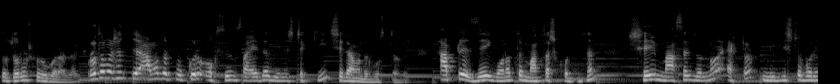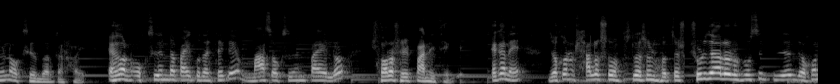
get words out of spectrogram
তো চলুন শুরু করা যাক। প্রথম আসে যে আমাদের পুকুরে অক্সিজেন চাহিদা জিনিসটা কী, সেটা আমাদের বুঝতে হবে। আপনি যেই গণতে মাছ চাষ করতেছেন, সেই মাছের জন্য একটা নির্দিষ্ট পরিমাণে অক্সিজেন দরকার হয়। এখন অক্সিজেনটা পাই কোথায় থেকে? মাছ অক্সিজেন পাইলো সরাসরি পানি থেকে। এখানে যখন সালো সংশ্লেষণ হচ্ছে, সূর্য আলোর উপস্থিতিতে যখন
